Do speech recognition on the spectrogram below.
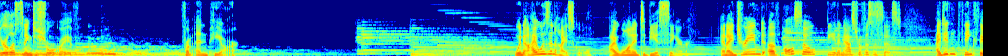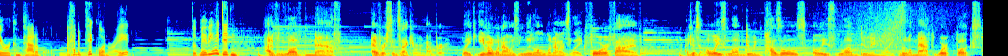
You're listening to Shortwave from NPR. When I was in high school, I wanted to be a singer, and I dreamed of also being an astrophysicist. I didn't think they were compatible. I had to pick one, right? But maybe I didn't. I've loved math ever since I can remember. Like, even when I was little, when I was like four or five, I just always loved doing puzzles, always loved doing like little math workbooks.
